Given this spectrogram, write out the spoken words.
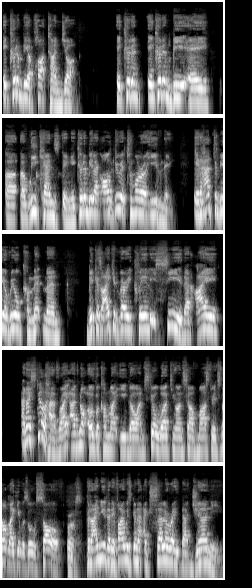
it couldn't be a part time job. It couldn't. It couldn't be a a, a weekends thing. It couldn't be like I'll do it tomorrow evening. It had to be a real commitment because I could very clearly see that I and I still have, right? I've not overcome my ego. I'm still working on self mastery. It's not like it was all solved. But I knew that if I was going to accelerate that journey,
